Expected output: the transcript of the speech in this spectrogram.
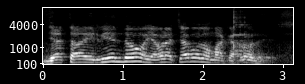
Ya está hirviendo y ahora echamos los macarrones.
